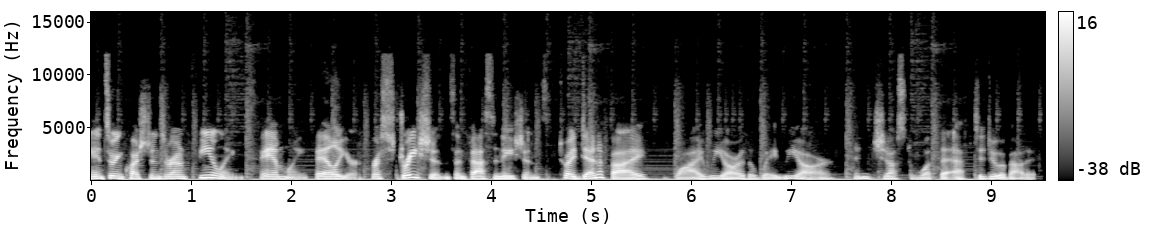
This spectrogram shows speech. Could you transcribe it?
answering questions around feelings, family, failure, frustrations, and fascinations to identify why we are the way we are and just what the F to do about it.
